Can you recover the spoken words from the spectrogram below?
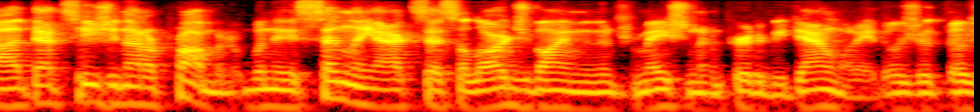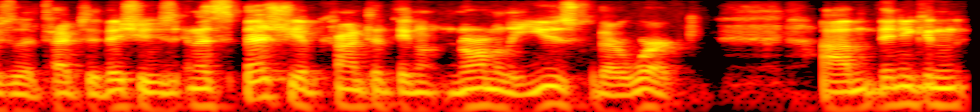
uh, that's usually not a problem. But when they suddenly access a large volume of information and appear to be downloading, those are those are the types of issues, and especially of content they don't normally use for their work. Um, then you can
